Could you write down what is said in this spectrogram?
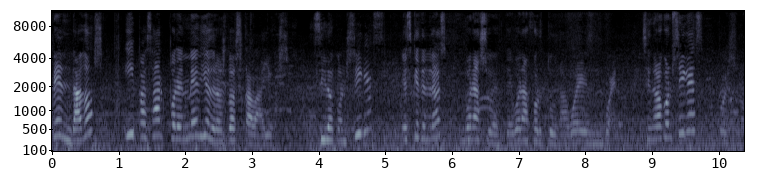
vendados y pasar por en medio de los dos caballos. Si lo consigues, es que tendrás buena suerte, buena fortuna, buen, bueno. Si no lo consigues, pues no.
